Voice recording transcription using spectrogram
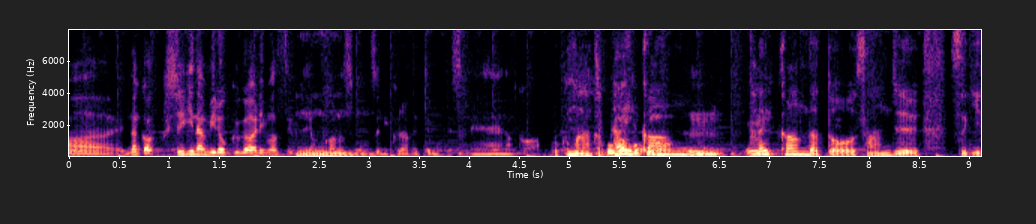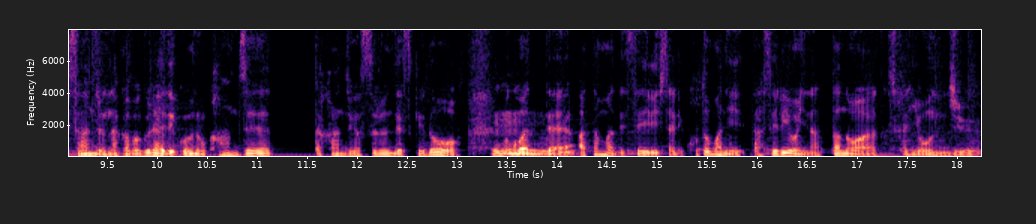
はい。なんか不思議な魅力がありますよね。うん。他のスポーツに比べてもですね。なんか。僕もなんか体感、うんうん。体感だと30過ぎ30半ばぐらいでこういうのを感じた感じがするんですけど、まあこうやって頭で整理したり言葉に出せるようになったのは確かに40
